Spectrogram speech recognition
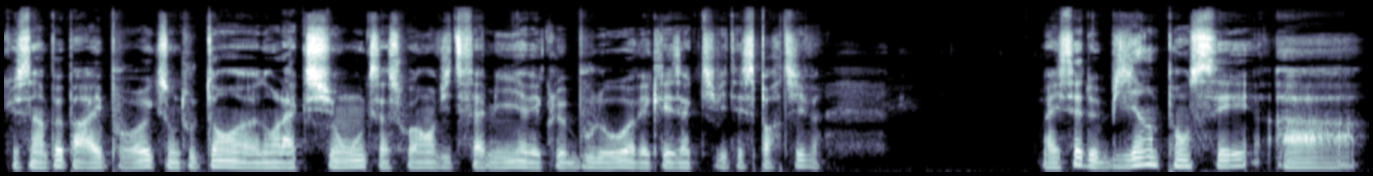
que c'est un peu pareil pour eux, qui sont tout le temps euh, dans l'action, que ça soit en vie de famille, avec le boulot, avec les activités sportives. Bah, essaie de bien penser à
